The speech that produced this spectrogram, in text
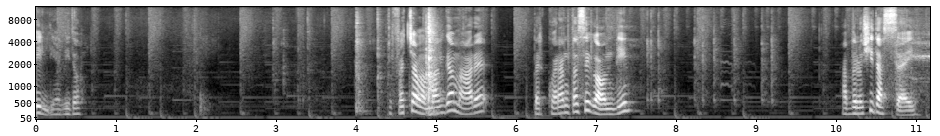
e il lievito e facciamo amalgamare per 40 secondi a velocità 6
